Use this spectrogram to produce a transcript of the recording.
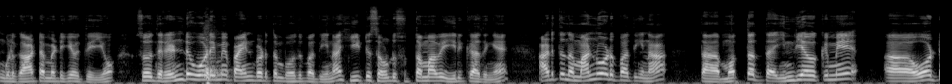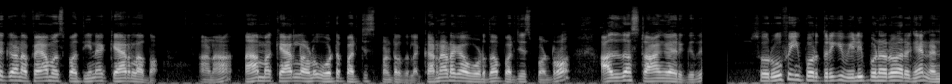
உங்களுக்கு ஆட்டோமேட்டிக்காகவே தெரியும். ஸோ இந்த ரெண்டு ஓடையுமே பயன்படுத்தும் போது பார்த்தீங்கன்னா ஹீட்டு சவுண்டு சுத்தமாகவே இருக்காதுங்க. அடுத்து இந்த மண்ணோடு பார்த்தீங்கன்னா த மொத்த இந்தியாவுக்குமே ஓட்டுக்கான ஃபேமஸ் பார்த்தீங்கன்னா கேரளா தான். ஆனால் நாம் கேரளாவில் ஓட்டை பர்ச்சேஸ் பண்ணுறதில்ல கர்நாடகா ஓடு தான் பர்ச்சேஸ் பண்ணுறோம் அதுதான் ஸ்ட்ராங்காக இருக்குது. ஸோ ரூஃபிங் பொறுத்த வரைக்கும் விழிப்புணர்வாக இருங்க. நன்றி.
